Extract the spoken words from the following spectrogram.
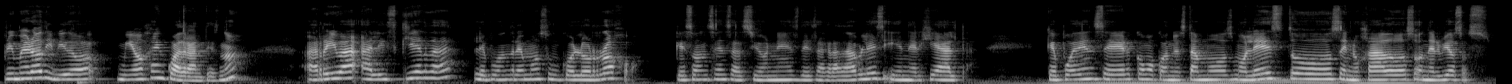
Primero divido mi hoja en cuadrantes, ¿no? Arriba a la izquierda le pondremos un color rojo, que son sensaciones desagradables y energía alta, que pueden ser como cuando estamos molestos, enojados o nerviosos.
